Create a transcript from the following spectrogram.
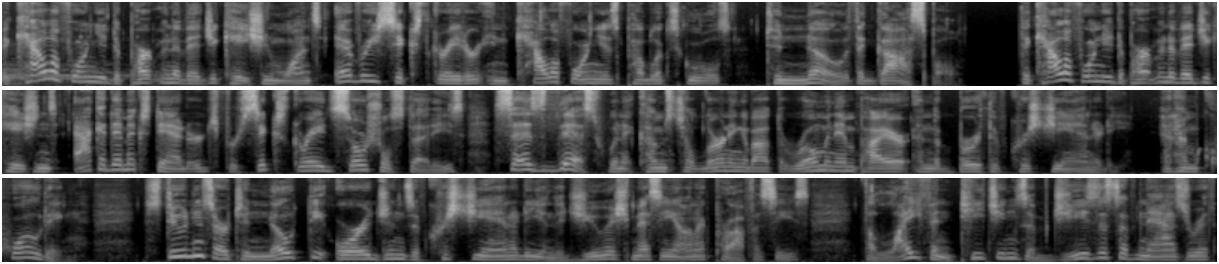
The California Department of Education wants every sixth grader in California's public schools to know the gospel. The California Department of Education's academic standards for sixth grade social studies says this when it comes to learning about the Roman Empire and the birth of Christianity. And I'm quoting Students are to note the origins of Christianity in the Jewish messianic prophecies, the life and teachings of Jesus of Nazareth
